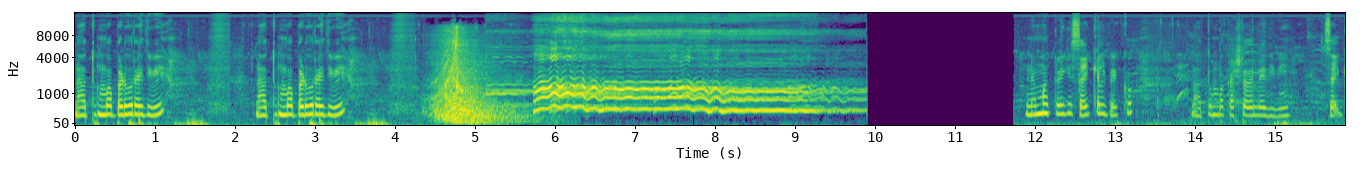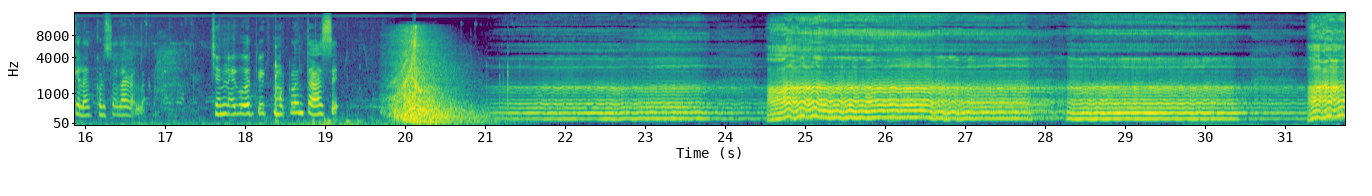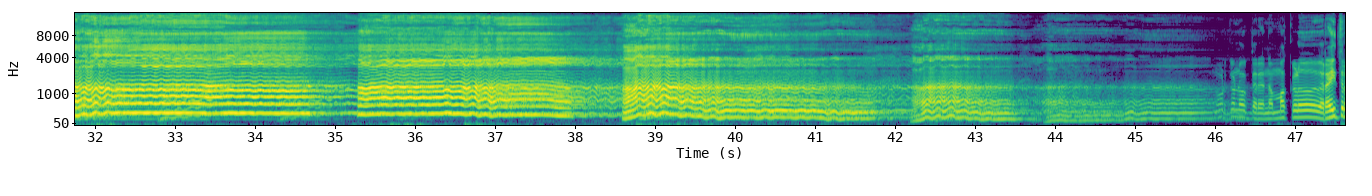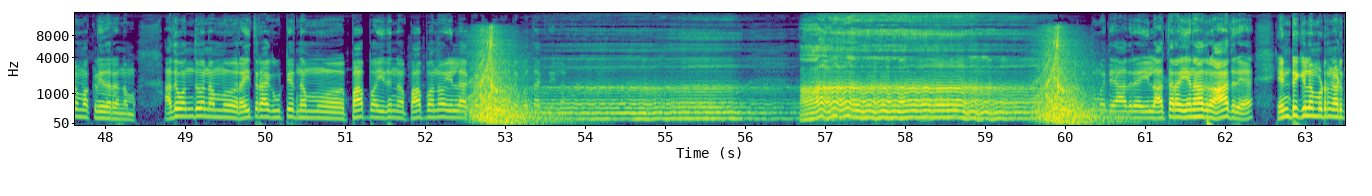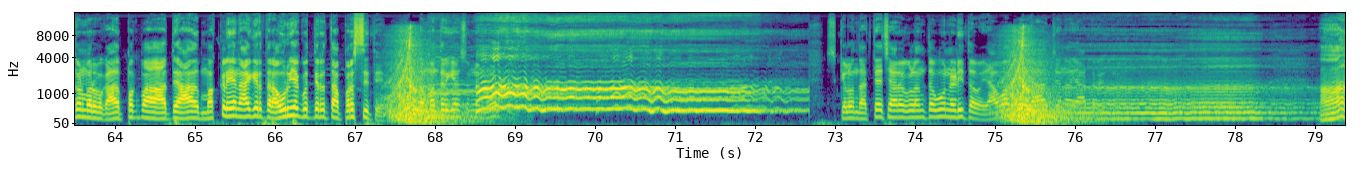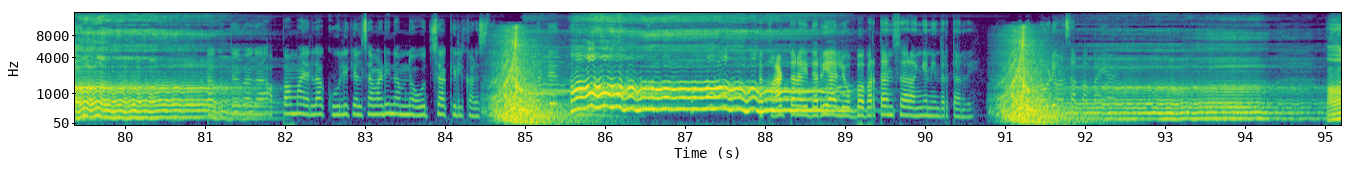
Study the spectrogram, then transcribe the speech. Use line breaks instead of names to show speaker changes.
ನಾವು ತುಂಬ ಬಡವರಿದ್ದೀವಿ ನಾವು ತುಂಬ ಬಡವರಿದ್ದೀವಿ ನಮ್ಮ ಮಕ್ಕಳಿಗೆ ಸೈಕಲ್ ಬೇಕು ನಾವು ತುಂಬ ಕಷ್ಟದಲ್ಲಿದ್ದೀವಿ ಸೈಕಲ್ ಅದು ಕೊಡಿಸೋದಾಗಲ್ಲ ಚೆನ್ನಾಗಿ ಓದ್ಬೇಕು ಆಸೆ ಅಂತ
ನೋಡ್ಕೊಂಡು ಹೋಗ್ತಾರೆ. ನಮ್ಮ ಮಕ್ಕಳು ರೈತರ ಮಕ್ಕಳಿದ್ದಾರೆ ನಮ್ಮ, ಅದು ಒಂದು ನಮ್ಮ ರೈತರಾಗಿ ಹುಟ್ಟಿದ ನಮ್ಮ ಪಾಪ, ಇದನ್ನ ಪಾಪನೋ ಇಲ್ಲ ಕಡಿಮೆ ಅಂತ ಗೊತ್ತಾಗ್ತಿಲ್ಲ. ಬುದ್ಧಿಮತ್ತೆ ಆದರೆ ಇಲ್ಲ ಆ ಥರ ಏನಾದರೂ ಆದರೆ ಎಂಟು ಕಿಲೋಮೀಟ್ರ್ ನಡ್ಕೊಂಡು ಬರ್ಬೇಕು. ಆ ಪಕ್ಕ ಆ- ಆ ಮಕ್ಳು ಏನಾಗಿರ್ತಾರೆ ಅವ್ರಿಗೆ ಗೊತ್ತಿರುತ್ತೆ ಆ ಪರಿಸ್ಥಿತಿ. ನಮ್ಮಂತರಿಗೆ ಸುಮ್ಮನೆ ಕೆಲವೊಂದು ಅತ್ಯಾಚಾರಗಳಂತವು ನಡೀತಾವೆ. ಯಾವಾಗ ಯಾವ ಜನ ಯಾವ ಥರ ಇರ್ತಾರೆ.
ಆಗುತ್ತೆ ಇವಾಗ ಅಪ್ಪ ಅಮ್ಮ ಎಲ್ಲ ಕೂಲಿ ಕೆಲಸ ಮಾಡಿ ನಮ್ಮನ್ನ ಓದ್ಸಕ್ಕೆ ಇಲ್ಲಿ ಕಳಿಸ್ತಾರೆ. ಮತ್ತೆ
ಒಬ್ಬ ಬರ್ತಾನೆ ಸರ್ ಹಂಗೆ ನಿಂದಿರ್ತಾನೆ ರೀ ನೋಡಿ ಒಂದು ಸ್ವಲ್ಪ ಭಯ
ಆ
